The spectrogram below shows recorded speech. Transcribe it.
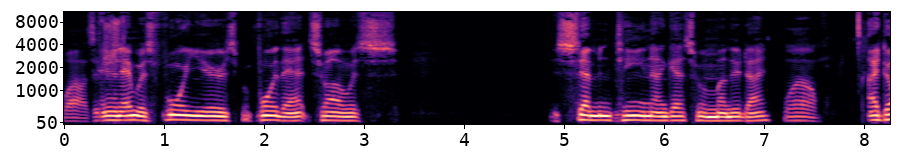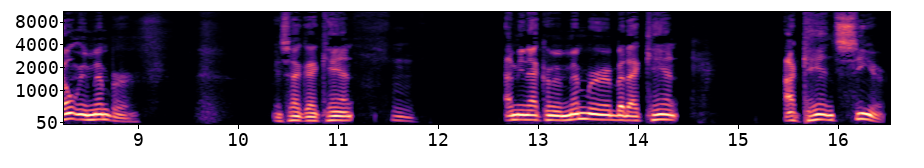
Wow, And it was four years before that, so I was 17, I guess, when mother died. wow. I don't remember. It's like I can't. Hmm. I mean, I can remember her, but I can't. I can't see her.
